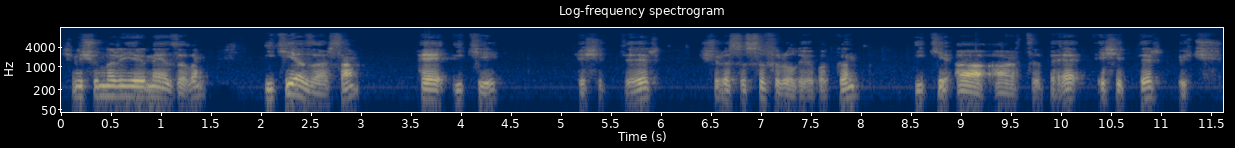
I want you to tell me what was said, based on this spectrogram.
Şimdi şunları yerine yazalım. 2 yazarsam p2 eşittir. Şurası 0 oluyor bakın. 2a artı b eşittir 3.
